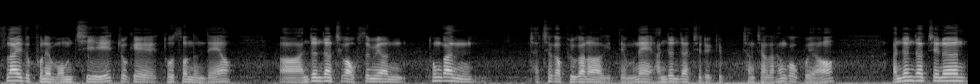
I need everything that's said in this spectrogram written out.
슬라이드 분해 멈치 쪽에 뒀었는데요. 어, 안전장치가 없으면 통관 자체가 불가능하기 때문에 안전장치를 이렇게 장착을 한 거고요. 안전장치는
